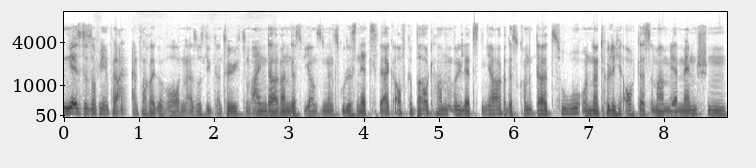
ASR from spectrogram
Nee, es ist auf jeden Fall einfacher geworden. Also es liegt natürlich zum einen daran, dass wir uns ein ganz gutes Netzwerk aufgebaut haben über die letzten Jahre. Das kommt dazu. Und natürlich auch, dass immer mehr Menschen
